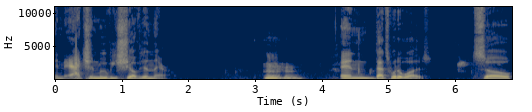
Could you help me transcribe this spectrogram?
an action movie shoved in there. Mm-hmm. And that's what it was. So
